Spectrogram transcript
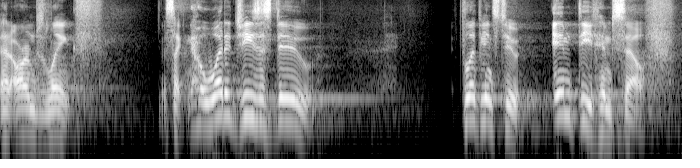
at arm's length. It's like, no, what did Jesus do? Philippians 2 emptied himself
